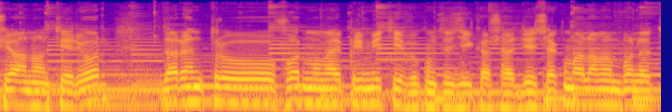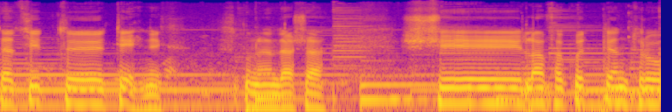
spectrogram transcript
și anul anterior, dar într-o formă mai primitivă, cum să zic așa. Deci acum l-am îmbunătățit tehnic, spunând așa. Și l-am făcut pentru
